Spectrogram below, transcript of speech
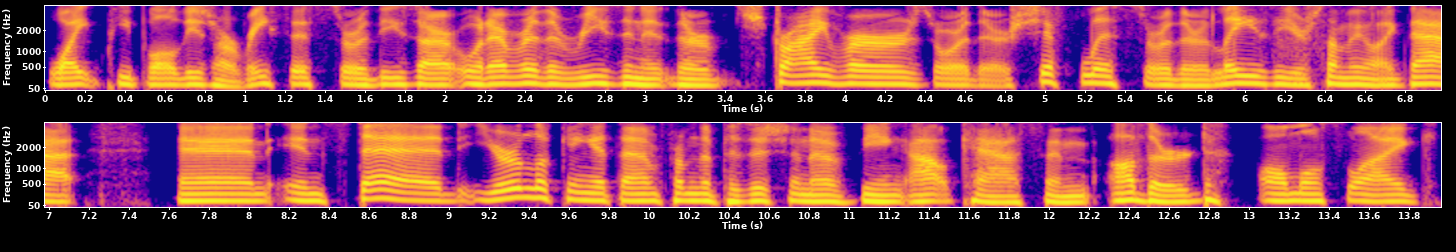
white people, these are racists, or these are whatever the reason it, they're strivers or they're shiftless or they're lazy or something like that. And instead, you're looking at them from the position of being outcasts and othered, almost like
